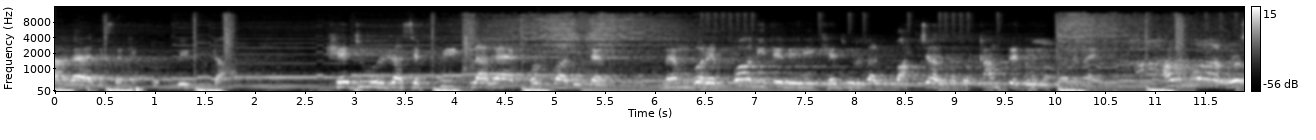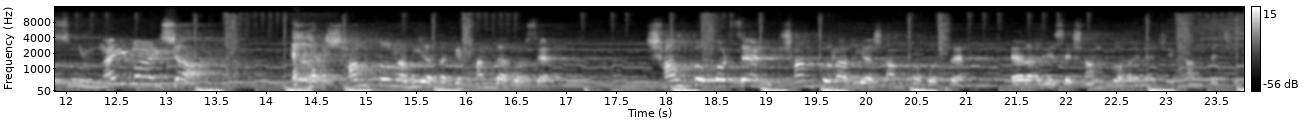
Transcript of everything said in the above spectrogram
লাগায় দিছেন একটু পিঠটা। খেজুর গাছে পিঠ লাগায় খোটবা দিতেন। মেম্বরে পা দিতে দেরি, খেজুর গাছ বাচ্চার মতো কাঁদতে দেরি করে নাই। আল্লাহ রসুল নাইমা ঈশা সান্ত্বনা দিয়া তাকে ঠান্ডা করছেন। শান্ত করছেন, সান্ত্বনা দিয়া শান্ত করছেন। এর আগে সে শান্ত হয় না সে কাঁদতে ছিল।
